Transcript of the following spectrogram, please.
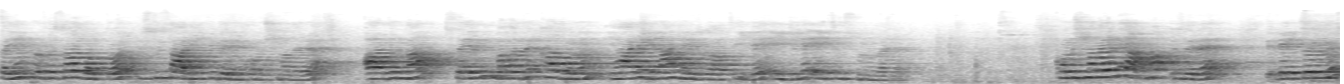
Sayın Profesör Doktor Hüsnü Salih Güder'in konuşmaları, ardından Sayın Bahadır Kadro'nun ihale genel mevzuatı ile ilgili eğitim sunumları. Konuşmalarını yapmak üzere Rektörümüz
